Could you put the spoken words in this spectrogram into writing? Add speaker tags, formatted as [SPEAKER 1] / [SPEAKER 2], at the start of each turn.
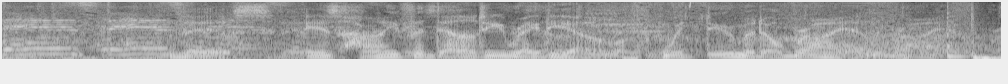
[SPEAKER 1] This is High Fidelity Radio with Diarmuid O'Brien.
